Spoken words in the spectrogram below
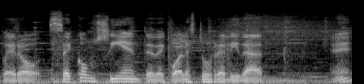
pero sé consciente de cuál es tu realidad. ¿eh?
